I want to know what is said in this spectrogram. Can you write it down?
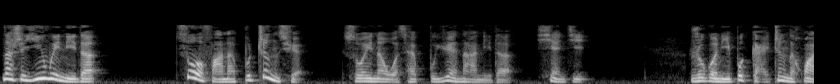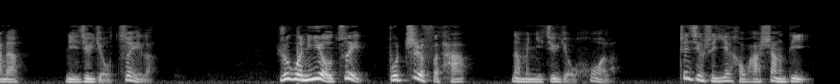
那是因为你的做法呢不正确，所以呢我才不悦纳你的献祭。如果你不改正的话呢，你就有罪了。如果你有罪不制服他，那么你就有祸了。这就是耶和华上帝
